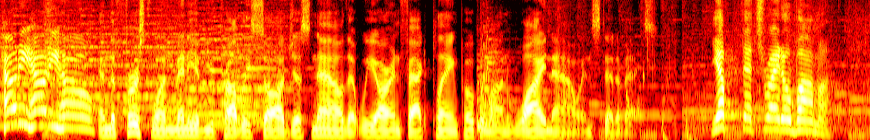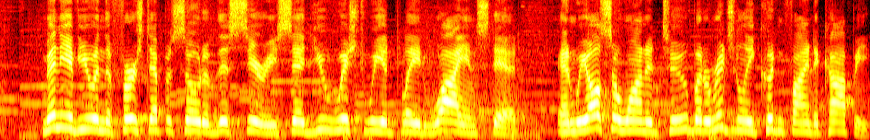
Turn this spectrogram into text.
Howdy, howdy, ho! And the first one, many of you probably saw just now that we are in fact playing Pokemon Y now instead of X. Yep, that's right, Obama. Many of you in the first episode of this series said you wished we had played Y instead. And we also wanted to, but originally couldn't find a copy.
